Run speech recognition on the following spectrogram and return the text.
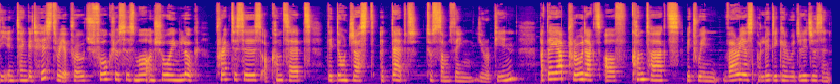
the entangled history approach focuses more on showing look, practices or concepts they don't just adapt to something European, but they are products of contacts between various political, religious, and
